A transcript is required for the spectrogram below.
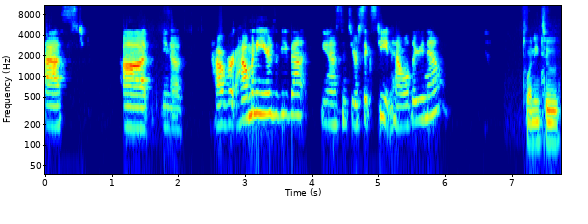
past, uh, you know, however, how many years have you been, you know, since you're 16? How old are you now? 22.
